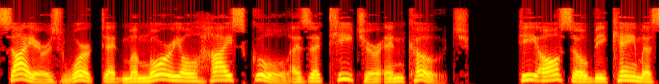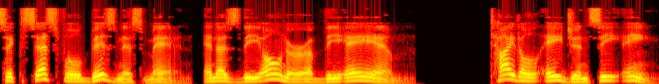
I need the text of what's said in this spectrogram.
Sires worked at Memorial High School as a teacher and coach. He also became a successful businessman, and is the owner of the A.M. Title Agency Inc.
